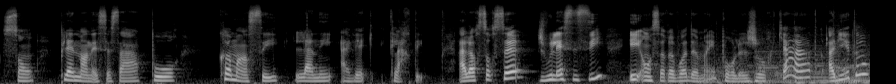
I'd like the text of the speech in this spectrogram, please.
sont pleinement nécessaires pour commencer l'année avec clarté. Alors sur ce, je vous laisse ici et on se revoit demain pour le jour 4. À bientôt!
